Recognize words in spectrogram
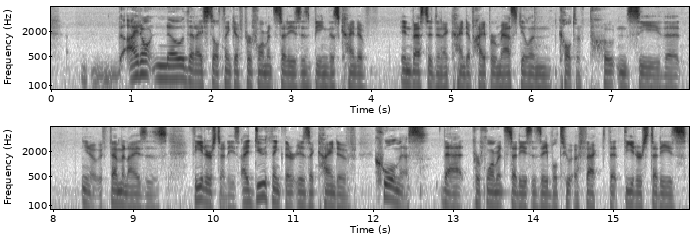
I don't know that I still think of performance studies as being this kind of invested in a kind of hyper masculine cult of potency that you know feminizes theater studies. I do think there is a kind of coolness that performance studies is able to affect that theater studies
